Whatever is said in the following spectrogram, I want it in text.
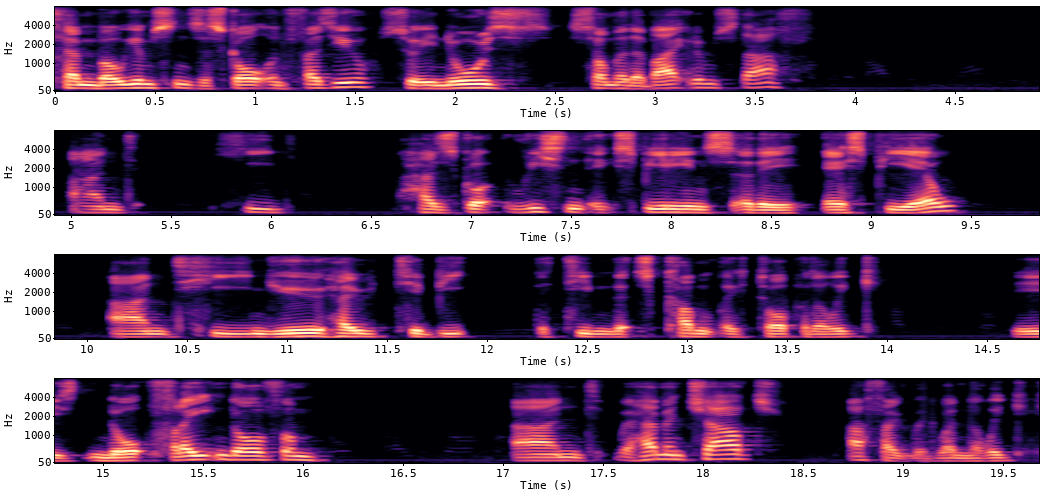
Tim Williamson's the Scotland physio, so he knows some of the backroom staff, and he has got recent experience of the SPL, and he knew how to beat the team that's currently top of the league. He's not frightened of them, and with him in charge, I think we'd win the league.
